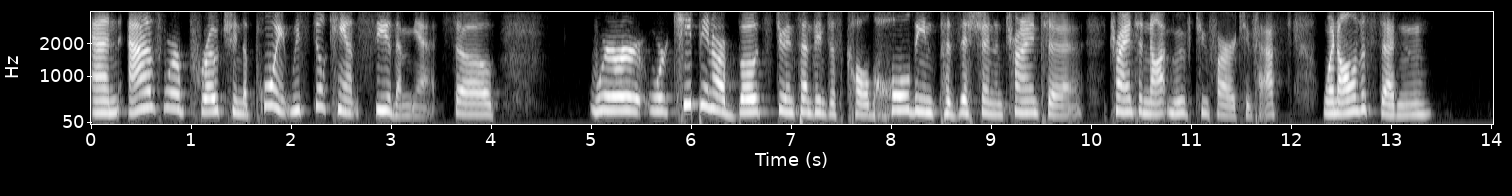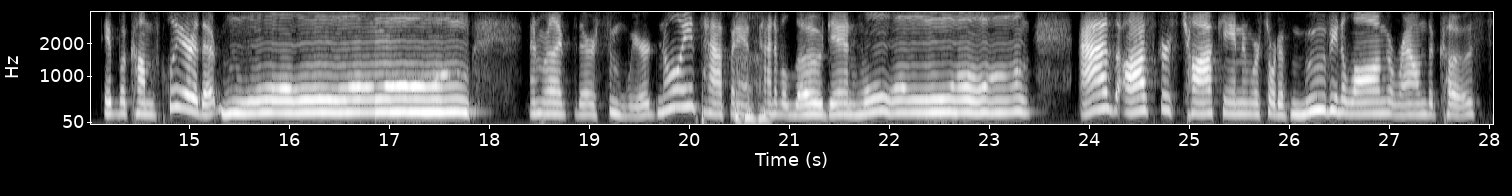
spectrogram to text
And as we're approaching the point, we still can't see them yet. So we're we're keeping our boats doing something just called holding position and trying to trying to not move too far or too fast when all of a sudden it becomes clear that and we're like there's some weird noise happening. It's kind of a low din as oscar's talking and we're sort of moving along around the coast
